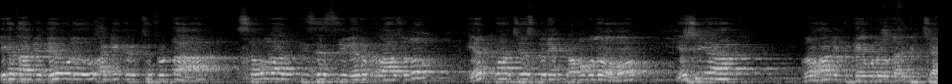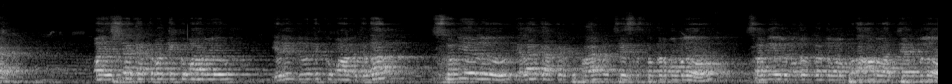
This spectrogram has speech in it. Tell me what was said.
ఇక దాన్ని దేవుడు అంగీకరించకుండా సౌలు రాజు తీసేసి వేరొక రాజును ఏర్పాటు చేసుకునే క్రమంలో యషియా గృహానికి దేవుడు నడిపించాడు. మా యషియాకి ఎంతమంది కుమారులు? ఎనిమిది మంది కుమారులు కదా? సమయలు ఎలాగ అక్కడికి ప్రయాణం చేసే సందర్భంలో సమయలు మొదటి గ్రంథంలో పదహారు అధ్యాయంలో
